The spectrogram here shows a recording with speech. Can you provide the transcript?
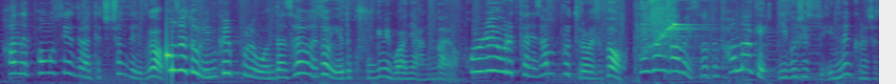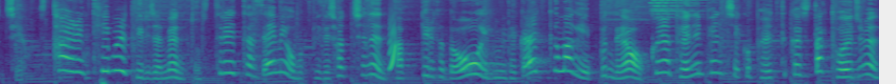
하는 펑스들한테 추천드리고요. 소재도 링클프리 원단 사용해서 얘도 구김이 많이 안 가요. 폴리우레탄이 3% 들어가 있어서 텐션감이 있어서 좀 편하게 입으실 수 있는 그런 셔츠예요. 스타일링 팁을 드리자면 좀 스트레이트한 세미 오버핏의 셔츠는 앞뒤로 다 넣어 입으면 되게 깔끔하게 예쁜데요. 그냥 데님 팬츠 입고 벨트까지 딱 더해주면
